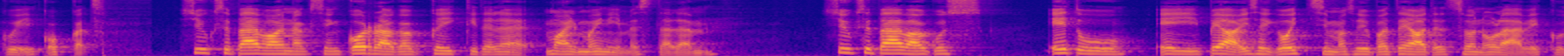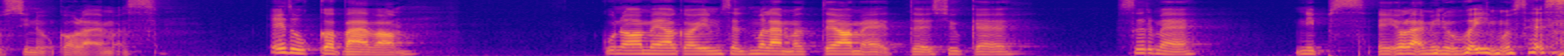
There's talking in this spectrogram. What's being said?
kui kokkad. niisuguse päeva annaksin korraga kõikidele maailma inimestele. niisuguse päeva, kus edu ei pea isegi otsima, sa juba tead, et see on olevikus sinuga olemas. eduka päeva! Kuna me aga ilmselt mõlemad teame, et sihuke sõrmenips ei ole minu võimuses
